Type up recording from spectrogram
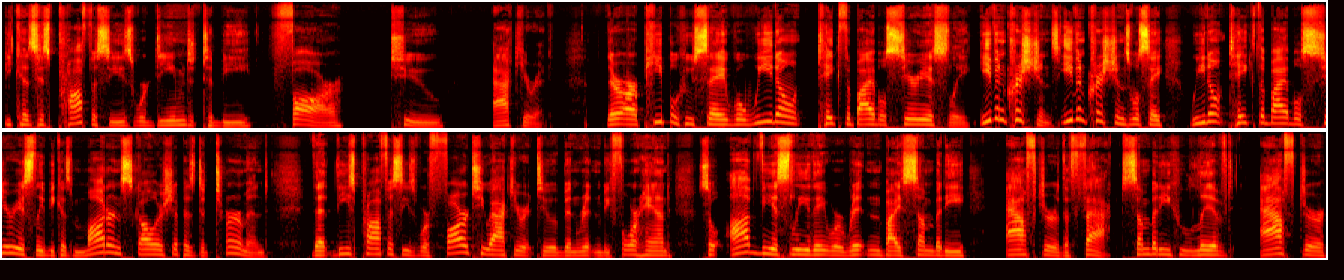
Because his prophecies were deemed to be far too accurate there are people who say, well, we don't take the Bible seriously. Even Christians, even Christians will say, we don't take the Bible seriously because modern scholarship has determined that these prophecies were far too accurate to have been written beforehand. So obviously they were written by somebody after the fact, somebody who lived after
